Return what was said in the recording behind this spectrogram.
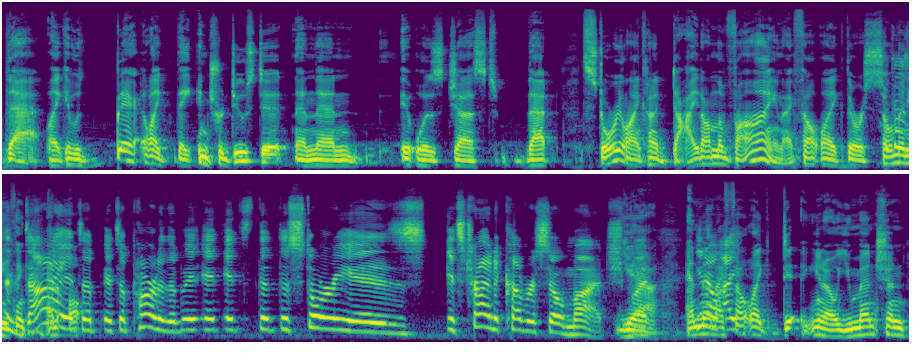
that like it was bare like they introduced it and then it was just that storyline kind of died on the vine i felt like there were so many things die. and it's a it's a part of the it, it, it's the the story is it's trying to cover so much. yeah but, and you then know, I, felt like you know you mentioned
